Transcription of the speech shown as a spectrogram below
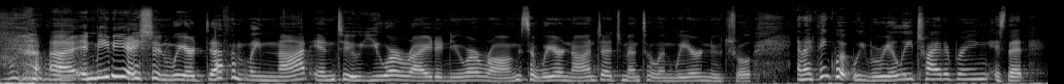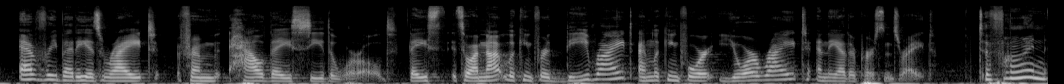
uh, in mediation, we are definitely not into you are right and you are wrong. So we are non judgmental and we are neutral. And I think what we really try to bring is that everybody is right from how they see the world. They so I'm not looking for the right, I'm looking for your right and the other person's right. Define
